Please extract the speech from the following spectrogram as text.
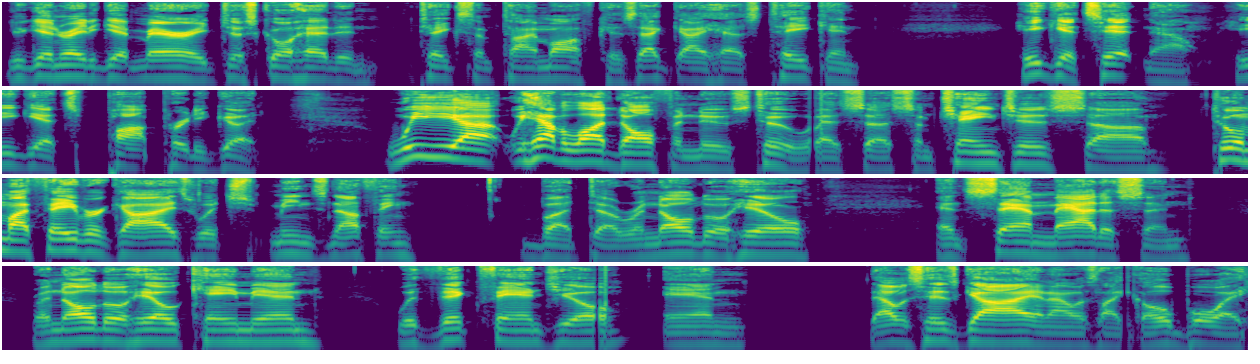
you're getting ready to get married. Just go ahead and take some time off because that guy has taken, he gets hit now. He gets popped pretty good. We uh, we have a lot of Dolphin news, too, as uh, some changes. Uh, two of my favorite guys, which means nothing, but uh, Renaldo Hill and Sam Madison. Renaldo Hill came in with Vic Fangio, and that was his guy. And I was like, oh boy,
